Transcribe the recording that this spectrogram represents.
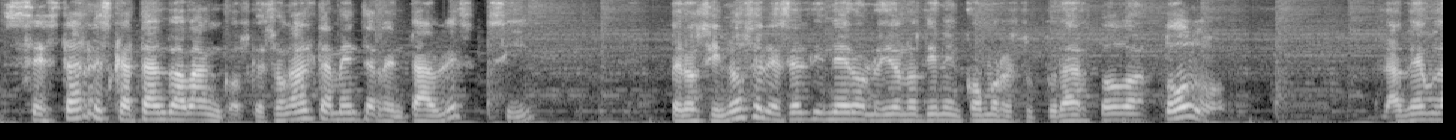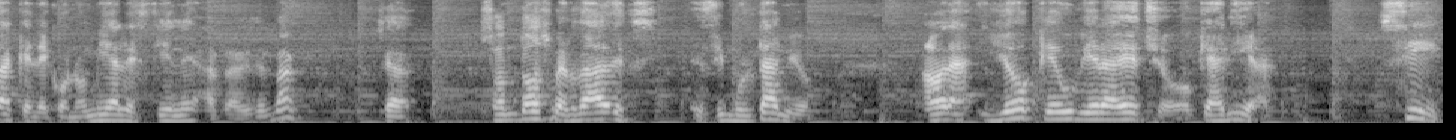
Se está rescatando a bancos que son altamente rentables, sí, pero si no se les da el dinero, ellos no tienen cómo reestructurar todo, todo la deuda que la economía les tiene a través del banco. O sea, son dos verdades en simultáneo. Ahora, ¿yo qué hubiera hecho o qué haría? Sí,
